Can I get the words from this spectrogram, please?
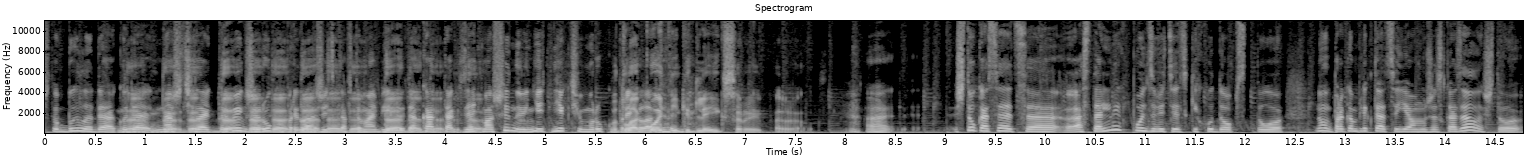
Чтобы было, да, куда Да, наш да, человек да, привык да, же руку да, приложить да, к автомобилю. да, Да, да, как да, так да, взять да. машину и нет не к чему руку Подлокотники прикладывать? для иксеры, пожалуйста. А, Что касается остальных пользовательских удобств, то, ну, про комплектацию я вам уже сказала, что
